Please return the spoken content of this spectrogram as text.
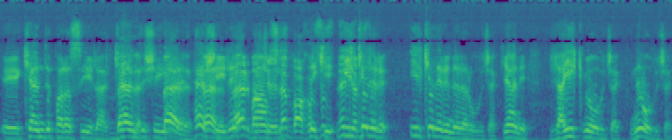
e, kendi parasıyla, kendi Bəli, şeyiyle, bəli, her bəli, şeyle bir bağımsız. şeylə bağımsız. Peki ilkeleri ilkeleri neler olacak? Yani laik mi olacak? Ne olacak?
